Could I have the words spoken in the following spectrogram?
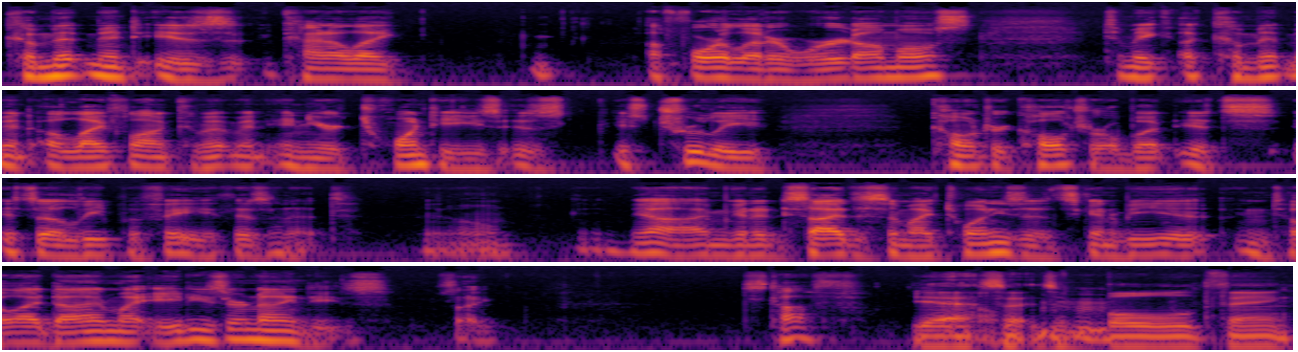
commitment is kind of like a four letter word almost, to make a commitment, a lifelong commitment in your twenties is is truly countercultural, but it's it's a leap of faith, isn't it? You know, yeah, I'm going to decide this in my twenties, and it's going to be uh, until I die in my eighties or nineties. It's like it's tough. you yeah. know? It's, a, it's a bold thing.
